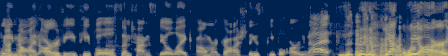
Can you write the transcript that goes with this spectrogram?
we non RV people sometimes feel like, oh my gosh, these people are nuts. yeah, we are.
